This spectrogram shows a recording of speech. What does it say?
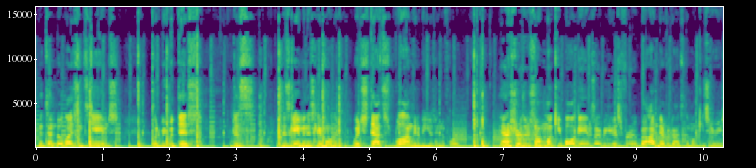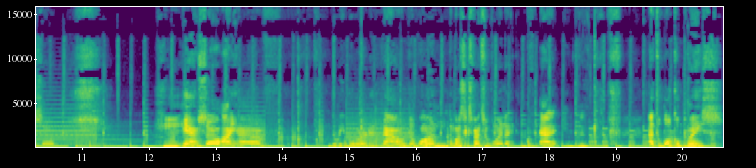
Nintendo licensed games would be with this. This this game and this game only, which that's what I'm gonna be using it for. Yeah, sure, there's some monkey ball games I'd be used for it, but I've never got to the monkey series, so hmm, yeah, so I have the Wii board. Now, the one, the most expensive one at the, at the local place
